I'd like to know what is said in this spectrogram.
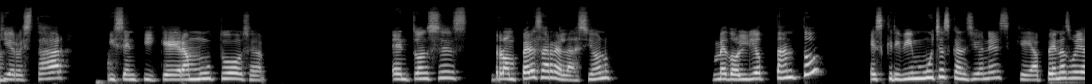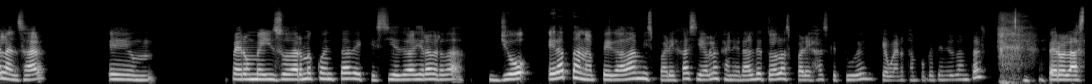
quiero estar y sentí que era mutuo, o sea, entonces romper esa relación me dolió tanto, escribí muchas canciones que apenas voy a lanzar, em, pero me hizo darme cuenta de que sí era verdad, yo era tan apegada a mis parejas, y hablo en general de todas las parejas que tuve, que bueno, tampoco he tenido tantas, pero las,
